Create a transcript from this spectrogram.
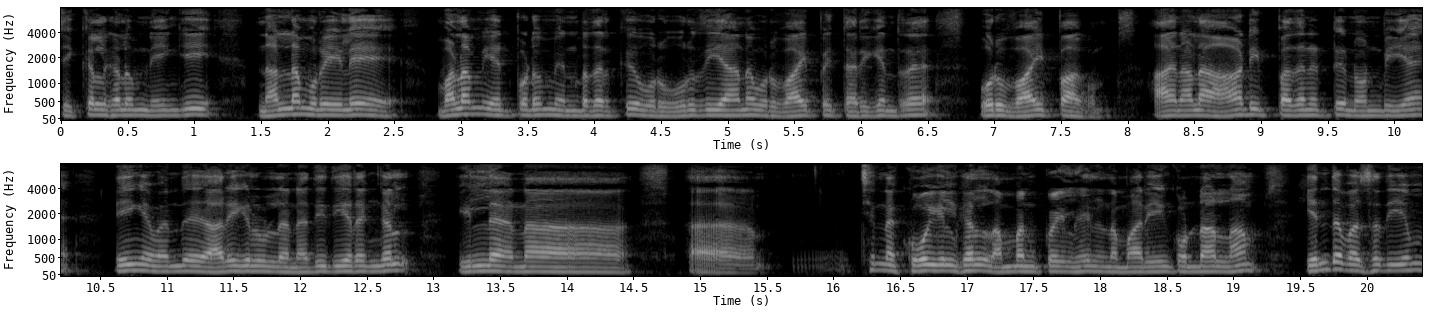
சிக்கல்களும் நீங்கி நல்ல முறையிலே வளம் ஏற்படும் என்பதற்கு ஒரு உறுதியான ஒரு வாய்ப்பை தருகின்ற ஒரு வாய்ப்பாகும். அதனால் ஆடி பதினெட்டு நோன்பிய நீங்கள் வந்து அருகில் உள்ள நதி தீரங்கள் இல்லை நான் சின்ன கோயில்கள் அம்மன் கோயில்கள் இந்த மாதிரியும் கொண்டாடலாம். எந்த வசதியும்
